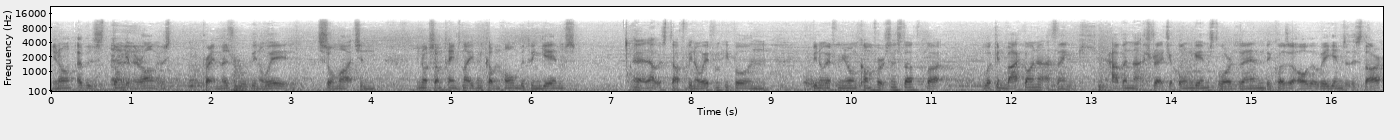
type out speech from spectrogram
You know, it was don't get me wrong, it was pretty miserable being away so much, and you know sometimes not even coming home between games. Uh, that was tough being away from people and being away from your own comforts and stuff. But looking back on it, I think having that stretch of home games towards the end, because of all the away games at the start,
